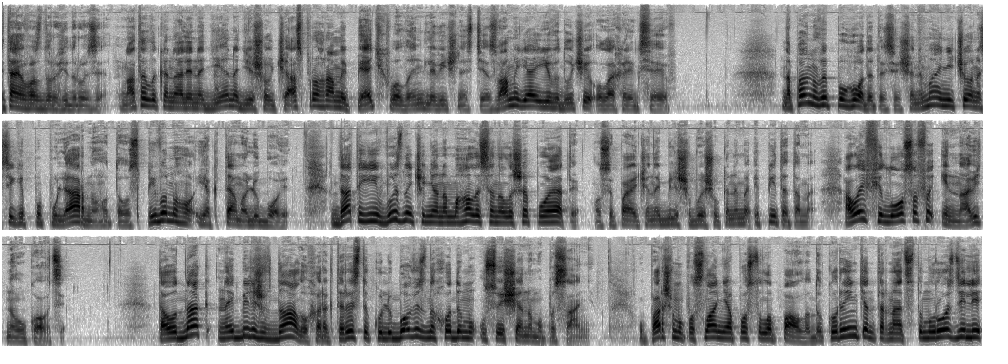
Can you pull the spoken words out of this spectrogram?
Вітаю вас, дорогі друзі! На телеканалі Надія надійшов час програми «5 хвилин для вічності. З вами я, її ведучий Олег Алєксєєв. Напевно, ви погодитеся, що немає нічого настільки популярного та оспіваного, як тема любові. Дати їй визначення намагалися не лише поети, осипаючи найбільш вишуканими епітетами, але й філософи і навіть науковці. Та однак найбільш вдалу характеристику любові знаходимо у священному писанні. У першому посланні апостола Павла до Коринтян, 13 розділі,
